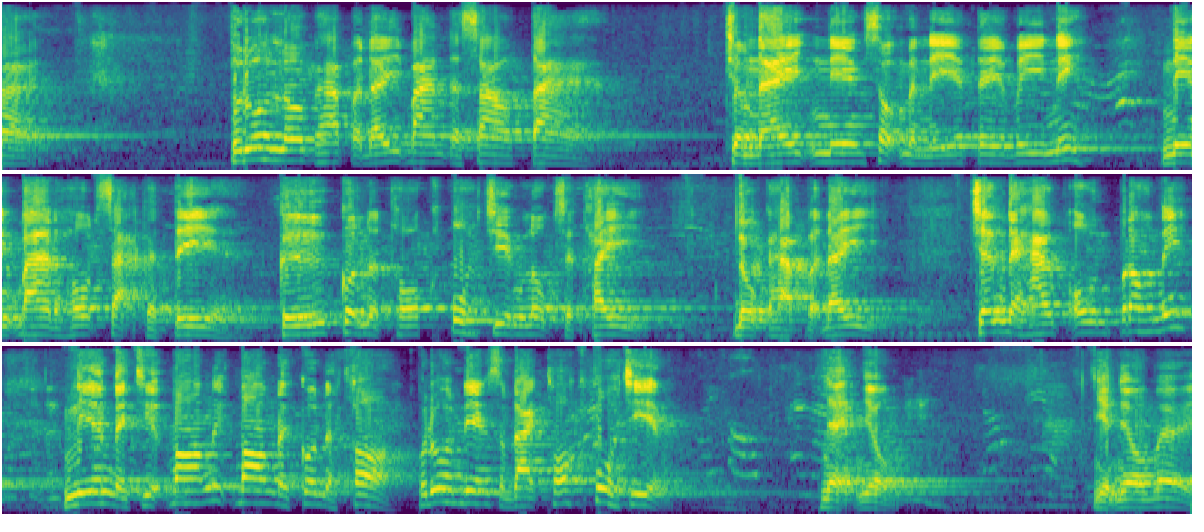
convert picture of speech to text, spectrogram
ហើយព្រោះលោកកហបតីបានតែសោតា ចំណែកនាងសុមនីទេវីនេះ នាងបានរហូតសកតាគឺគុណធម៌ខ្ពស់ជាងលោកសេដ្ឋីលោកកហបតីចឹងដែលហៅប្អូនប្រុសនេះ នាងដែលជាបងនេះបងដោយគុណធម៌ព្រោះនាងសម្ដេចធម៌ខ្ពស់ជាងណែញោមញាតិញោមអើយ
